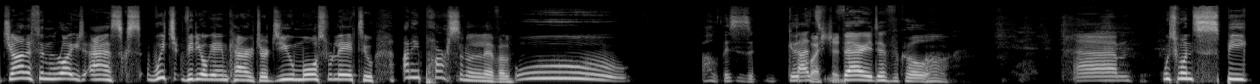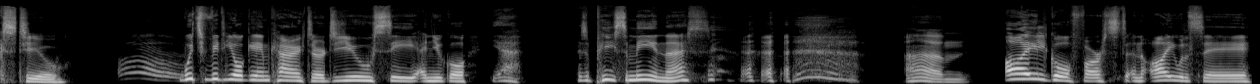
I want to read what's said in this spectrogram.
Jonathan Wright asks, which video game character do you most relate to on a personal level? Ooh. Oh, this is a good That's question. very difficult. Oh. Um. Which one speaks to you? oh. Which video game character do you see and you go, yeah, there's a piece of me in that? um, I'll go first and I will say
